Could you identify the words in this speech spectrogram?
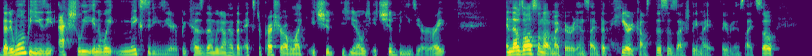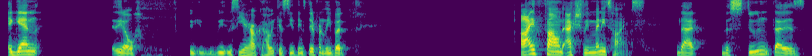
that it won't be easy actually in a way makes it easier because then we don't have that extra pressure of like it should you know it should be easier right? And that was also not my favorite insight but here it comes. This is actually my favorite insight. So again you know we, we see here how, how we can see things differently but i found actually many times that the student that is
